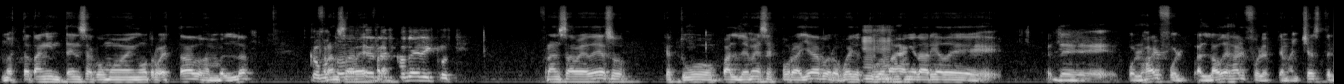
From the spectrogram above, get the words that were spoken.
no está tan intensa como en otros estados, en verdad. Como Fran sabe- Connecticut. Fran sabe de eso, que estuvo un par de meses por allá, pero pues yo estuve más en el área de, de por Hartford, al lado de Hartford, este Manchester.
